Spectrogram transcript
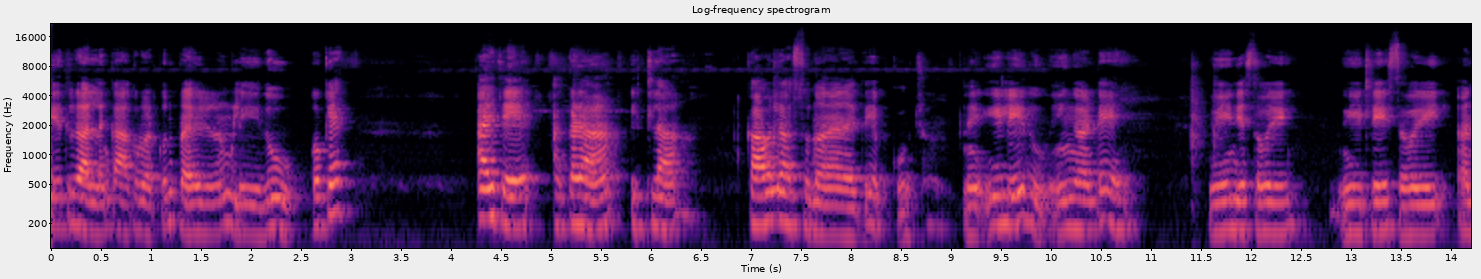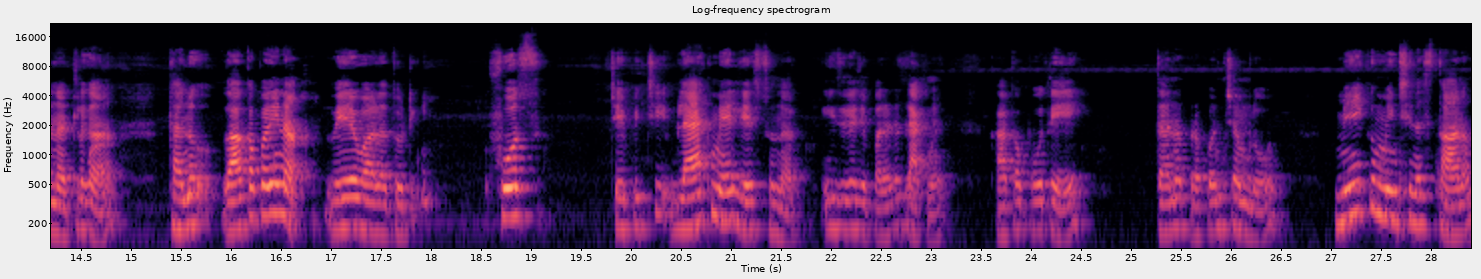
చేతులు కాలినాక ఆకులు పట్టుకుని ప్రయోజనం లేదు. ఓకే? అయితే అక్కడ ఇట్లా కావలి వస్తున్నారని అయితే చెప్పుకోవచ్చు. ఈ లేదు. ఇంకా అంటే నువ్వేం చేస్తావు ఇట్లా చేస్తావు అన్నట్లుగా తను కాకపోయినా వేరే వాళ్ళతోటి ఫోర్స్ చేపించి బ్లాక్మెయిల్ చేస్తున్నారు. ఈజీగా చెప్పాలంటే బ్లాక్మెయిల్. కాకపోతే తన ప్రపంచంలో మీకు మించిన స్థానం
